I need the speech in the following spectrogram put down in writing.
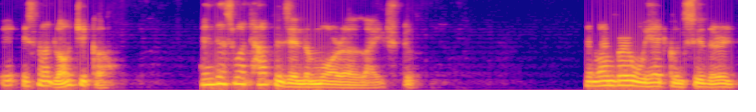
it's not logical. And that's what happens in the moral life too. Remember, we had considered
